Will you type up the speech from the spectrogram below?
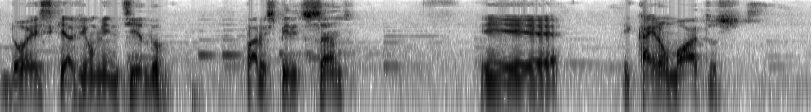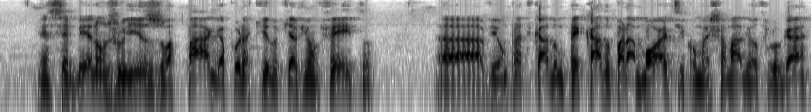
dois que haviam mentido para o Espírito Santo e, e caíram mortos, receberam juízo, a paga por aquilo que haviam feito, ah, haviam praticado um pecado para a morte, como é chamado em outro lugar,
